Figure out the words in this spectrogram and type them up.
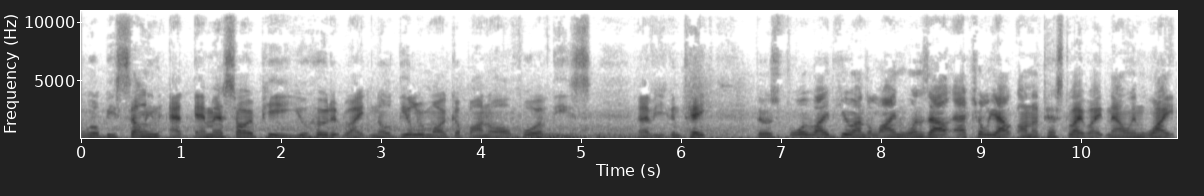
will be selling at MSRP. You heard it right, no dealer markup on all four of these. If you can take there's four right here on the line. One's out actually out on a test drive right now in white.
